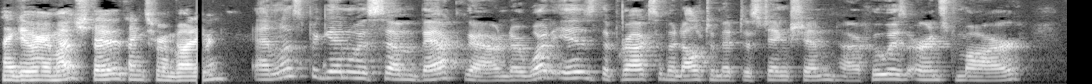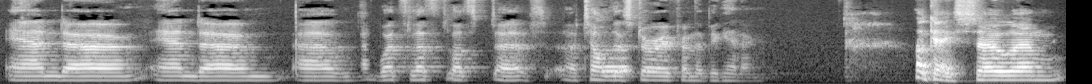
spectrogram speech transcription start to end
Thank you very much, David. Thanks for inviting me. And let's begin with some background. Uh, what is the proximate ultimate distinction? Uh, who is Ernst Mayr? And uh, and um, uh, what's let's let's uh, uh, tell the story from the beginning. Okay, so um,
